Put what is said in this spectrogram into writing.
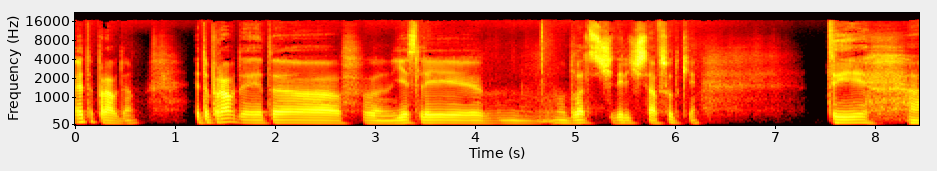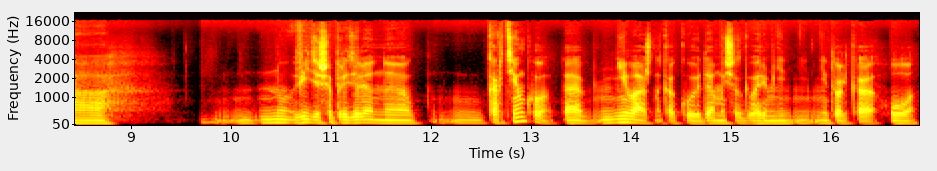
Это правда. Это правда, это если ну, 24 часа в сутки ты а, ну, видишь определенную картинку, да, неважно какую, да, мы сейчас говорим не, не только о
